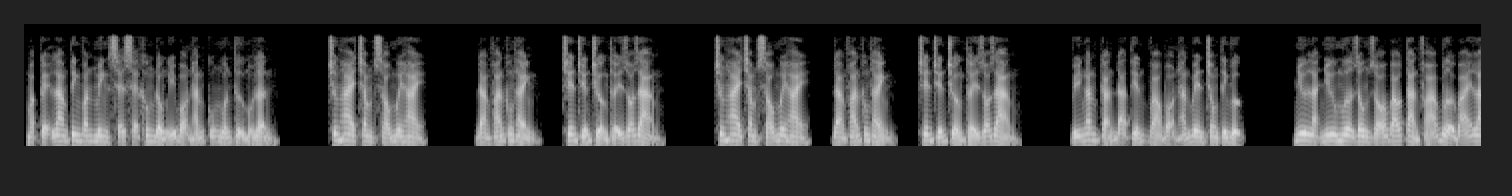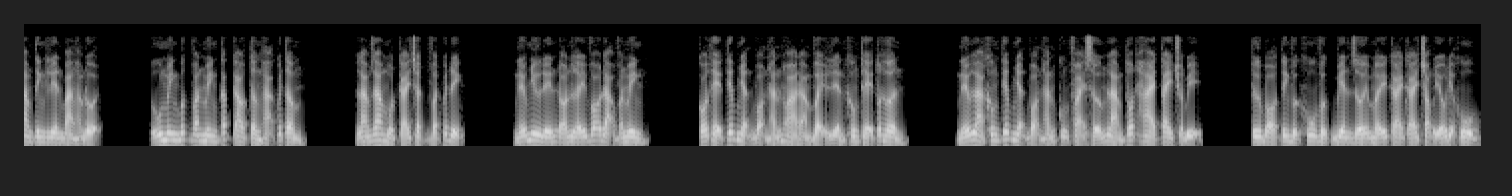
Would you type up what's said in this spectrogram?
mặc kệ lam tinh văn minh sẽ sẽ không đồng ý bọn hắn cũng muốn thử một lần. Chương hai trăm sáu mươi hai, đàm phán không thành, trên chiến trường thấy rõ ràng. Chương hai trăm sáu mươi hai, đàm phán không thành, trên chiến trường thấy rõ ràng. Vì ngăn cản đã tiến vào bọn hắn bên trong tinh vực. Như là như mưa rông gió báo tàn phá bừa bãi lam tinh liên bang hạm đội. Ưu minh bức văn minh các cao tầng hạ quyết tâm, làm ra một cái chật vật quyết định. Nếu như đến đón lấy võ đạo văn minh, có thể tiếp nhận bọn hắn hòa đàm vậy liền không thể tốt hơn. Nếu là không tiếp nhận bọn hắn cũng phải sớm làm tốt hai tay chuẩn bị từ bỏ tinh vực khu vực biên giới mấy cái cái trọng yếu địa khu,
